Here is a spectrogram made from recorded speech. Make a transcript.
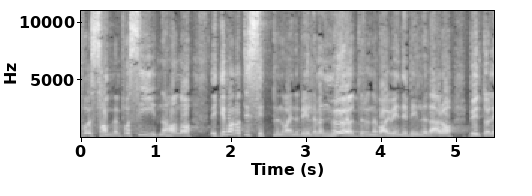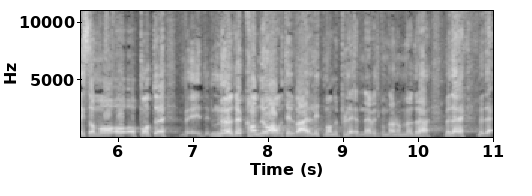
på, sammen på siden av han. Og ikke bare at disiplene var inne i bildet, men mødrene var jo inne i bildet der. og begynte å liksom, og, å, å, på en måte, Mødre kan jo av og til være litt manipulerende. jeg vet ikke om det er noen mødre her, men, det, men det,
